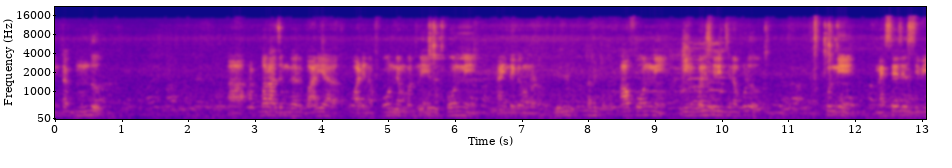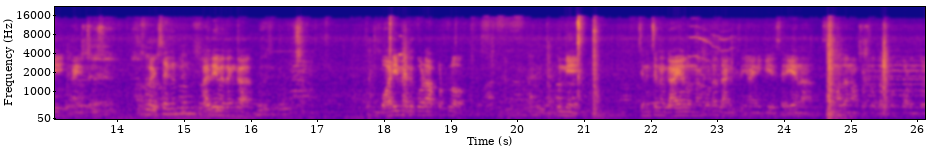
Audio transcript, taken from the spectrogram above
ఇంతకుముందు ఆ అక్బర్ ఆజం గారి భార్య వాడిన ఫోన్ నెంబర్ని ఫోన్ని ఆయన దగ్గర ఉండడం. ఆ ఫోన్ని ఈయన పరిశీలించినప్పుడు కొన్ని మెసేజెస్ ఇవి ఆయన చూసి అదేవిధంగా బాడీ మీద కూడా అప్పట్లో కొన్ని చిన్న చిన్న గాయాలు ఉన్నా కూడా దానికి ఆయనకి సరైన సమాధానం అప్పట్లో దొరకకపోవడంతో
